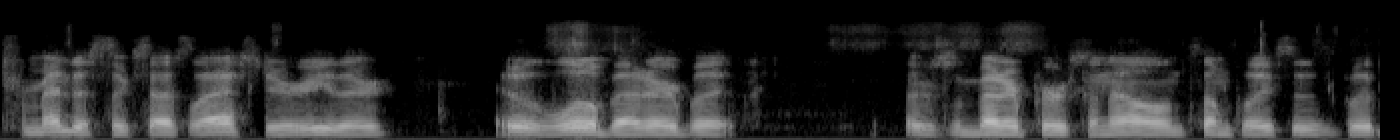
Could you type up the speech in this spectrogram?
tremendous success last year either. It was a little better, but there's some better personnel in some places. But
